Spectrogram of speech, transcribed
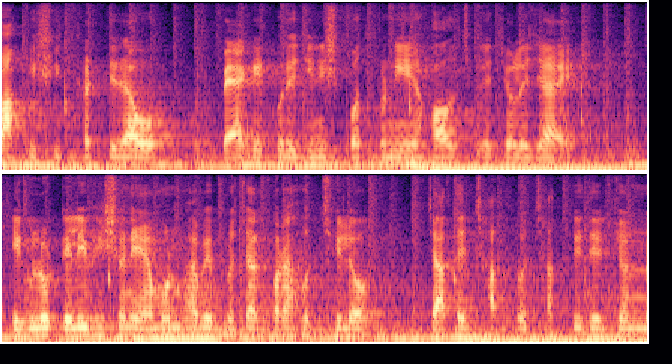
বাকি শিক্ষার্থীরাও ব্যাগে করে জিনিসপত্র নিয়ে হল ছেড়ে চলে যায়। এগুলো টেলিভিশনে এমনভাবে প্রচার করা হচ্ছিল যাতে ছাত্রছাত্রীদের জন্য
